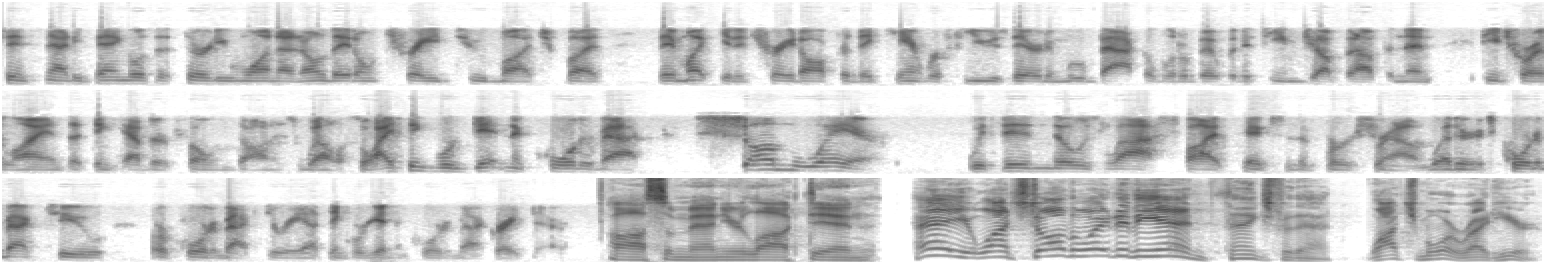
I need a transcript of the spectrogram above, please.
Cincinnati Bengals at 31. I know they don't trade too much, but they might get a trade offer they can't refuse there to move back a little bit with the team jumping up. And then Detroit Lions, I think, have their phones on as well. So I think we're getting a quarterback somewhere within those last five picks of the first round, whether it's quarterback two or quarterback three. I think we're getting a quarterback right there. Awesome, man. You're locked in. Hey, you watched all the way to the end. Thanks for that. Watch more right here.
